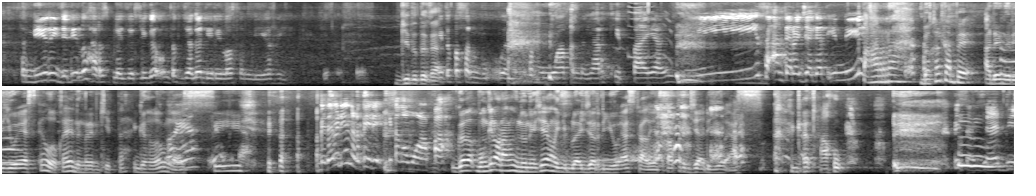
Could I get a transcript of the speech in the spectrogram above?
sendiri. Jadi lo harus belajar juga untuk jaga diri lo sendiri. Gitu sih. Gitu tuh kak Itu pesan buat semua pendengar kita yang di seantero jagat ini. parah bahkan sampai ada yang dari USA loh kayak dengerin kita galau nggak ya? sih BTW dia ngerti deh kita ngomong apa. gue mungkin orang Indonesia yang lagi belajar di US kali ya atau kerja di US gak tahu Bisa jadi.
